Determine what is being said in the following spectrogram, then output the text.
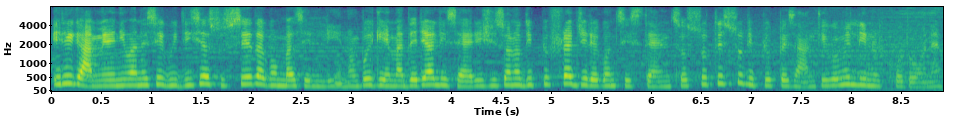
I ricami venivano eseguiti sia su seta con basellino, poiché i materiali serici sono di più fragile consistenza o su tessuti più pesanti come il lino e il cotone.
